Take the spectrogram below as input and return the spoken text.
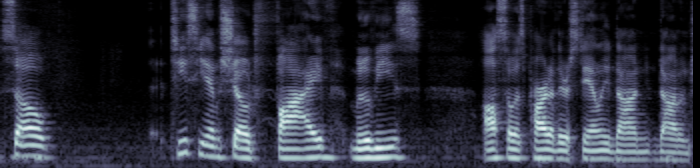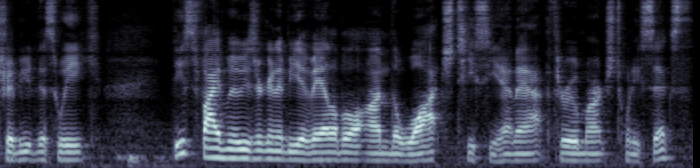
So, TCM showed five movies also as part of their Stanley Don Donen tribute this week. These five movies are going to be available on the Watch TCM app through March 26th,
